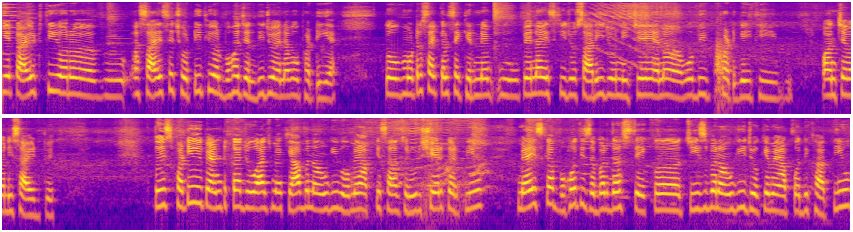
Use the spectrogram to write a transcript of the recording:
ये टाइट थी और साइज़ से छोटी थी और बहुत जल्दी जो है ना वो फटी है। तो मोटरसाइकिल से गिरने पे ना इसकी जो सारी जो नीचे है ना वो भी फट गई थी पांचे वाली साइड पे। तो इस फटी हुई पैंट का जो आज मैं क्या बनाऊँगी वो मैं आपके साथ ज़रूर शेयर करती हूँ। मैं इसका बहुत ही ज़बरदस्त एक चीज़ बनाऊँगी जो कि मैं आपको दिखाती हूँ।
